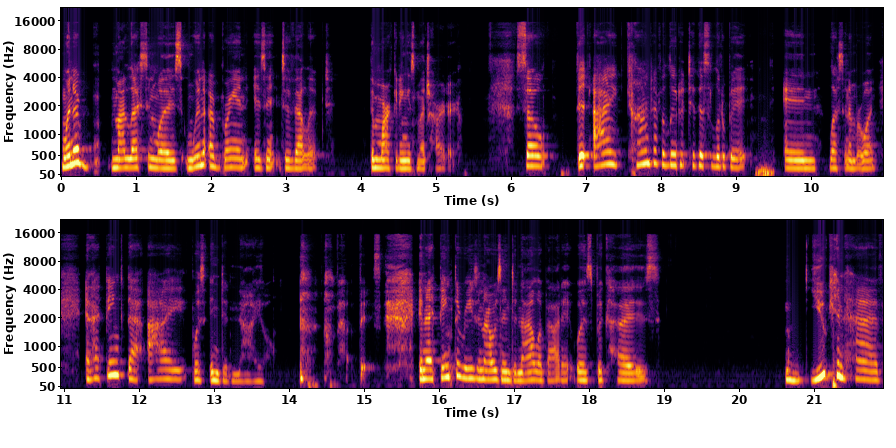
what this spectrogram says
when a my lesson was when a brand isn't developed, the marketing is much harder. So that I kind of alluded to this a little bit in lesson number one. And I think that I was in denial about this. And I think the reason I was in denial about it was because you can have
